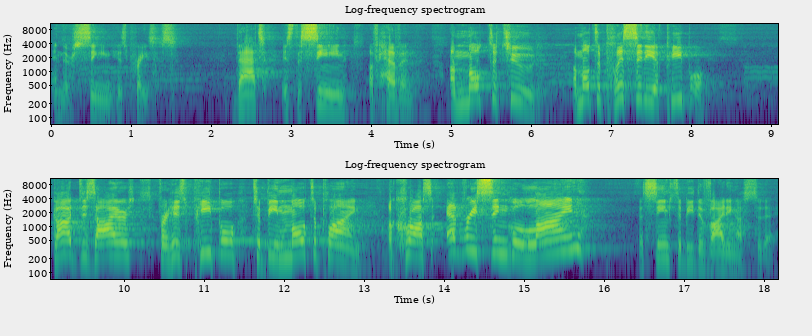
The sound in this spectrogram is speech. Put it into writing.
and they're singing his praises. That is the scene of heaven. A multitude, a multiplicity of people God desires for his people to be multiplying across every single line that seems to be dividing us today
